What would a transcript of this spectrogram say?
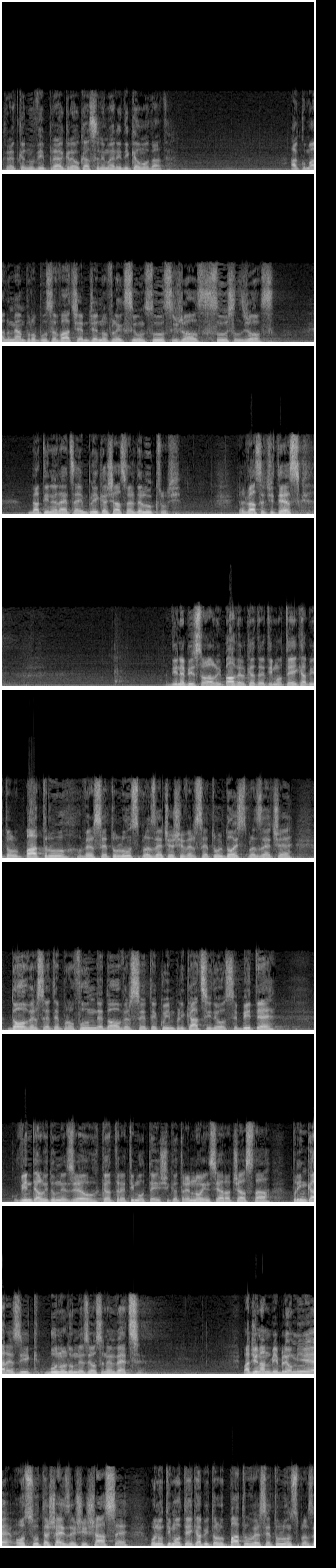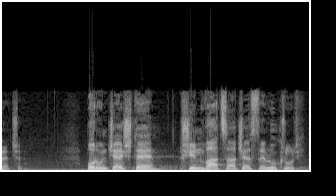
Cred că nu vi prea greu ca să ne mai ridicăm odată. Acum nu mi-am propus să facem genoflexiuni, sus, jos, sus, jos. Dar tinerețea implică și astfel de lucruri. Și aș vrea să citesc din epistola lui Pavel către Timotei, capitolul 4, versetul 11 și versetul 12, două versete profunde, două versete cu implicații deosebite, Cuvintea lui Dumnezeu către Timotei și către noi în seara aceasta, prin care zic, bunul Dumnezeu să ne învețe. Pagina în Biblie 1166, 1 Timotei, capitolul 4, versetul 11. Poruncește și învață aceste lucruri.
